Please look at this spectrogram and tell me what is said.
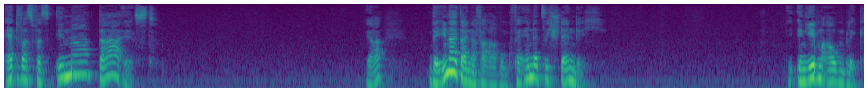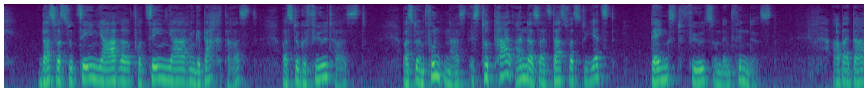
Etwas, was immer da ist. Ja, der Inhalt deiner Erfahrung verändert sich ständig. In jedem Augenblick. Das, was du zehn Jahre, vor zehn Jahren gedacht hast, was du gefühlt hast, was du empfunden hast, ist total anders als das, was du jetzt denkst, fühlst und empfindest. Aber da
